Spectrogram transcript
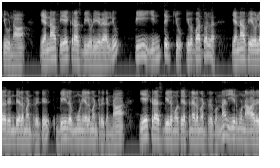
கியூனா என் ஆஃப் ஏ கிராஸ் பியுடைய வேல்யூ பி இன்ட்டு கியூ இப்போ பார்த்தோம்ல என் ஆஃப் ஏவில் ரெண்டு எலமெண்ட் இருக்குது பியில் மூணு எலமெண்ட் இருக்குன்னா ஏ கிராஸ் பியில் மொத்தம் எத்தனை எலமெண்ட் இருக்குன்னா ஈர் மூணு ஆறு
